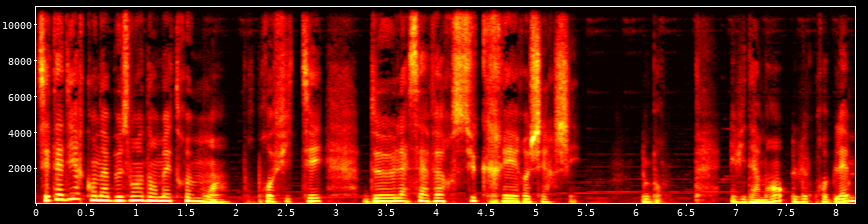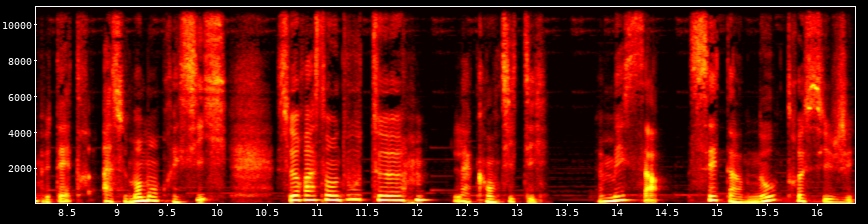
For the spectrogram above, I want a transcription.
c'est-à-dire qu'on a besoin d'en mettre moins profiter de la saveur sucrée recherchée. Bon, évidemment, le problème peut-être à ce moment précis sera sans doute euh, la quantité. Mais ça, c'est un autre sujet.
